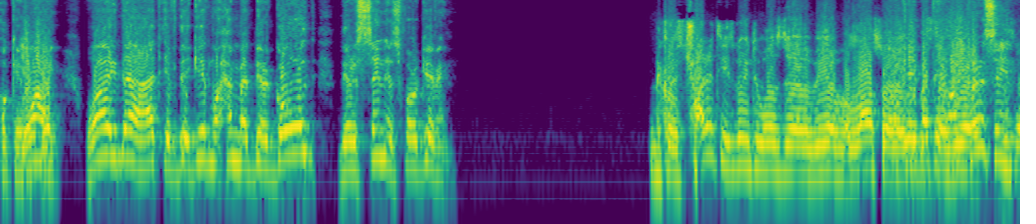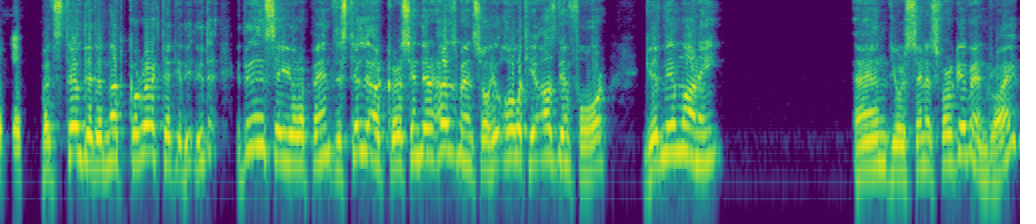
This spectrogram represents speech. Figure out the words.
Okay, Yep, why? yep. Why that? If they give Muhammad their gold, their sin is forgiven. Because charity is going towards the way of Allah. So Okay, but they the are cursing. But still, they did not correct it. It, it, it didn't say you repent. They still are cursing their husband. So he, all what he asked them for, give me money, and your sin is forgiven, right?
